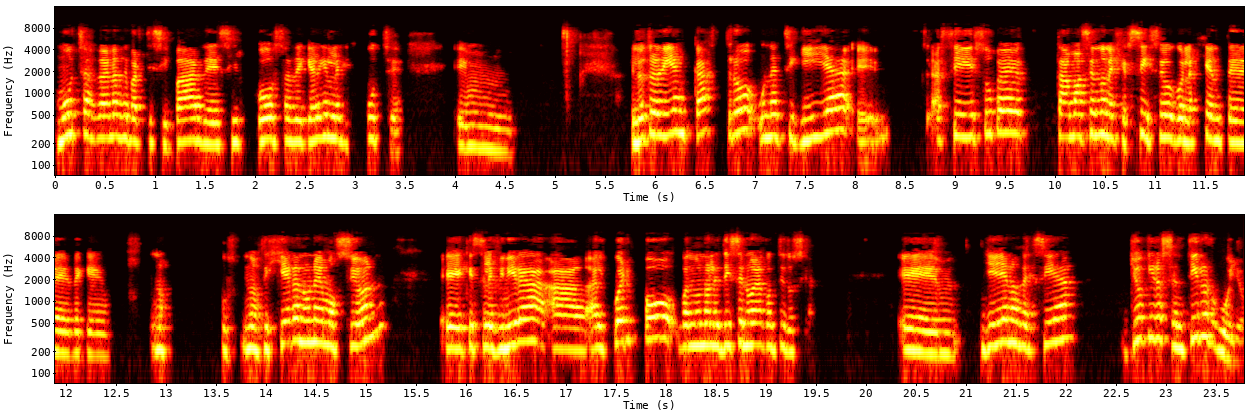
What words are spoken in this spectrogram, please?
muchas ganas de participar, de decir cosas, de que alguien les escuche. Em, el otro día en Castro, una chiquilla, eh, así súper, estábamos haciendo un ejercicio con la gente de, que nos, dijeran una emoción eh, que se les viniera al cuerpo cuando uno les dice nueva constitución. Eh, y ella nos decía, yo quiero sentir orgullo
